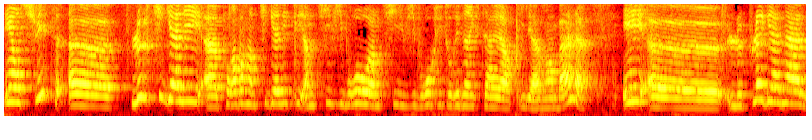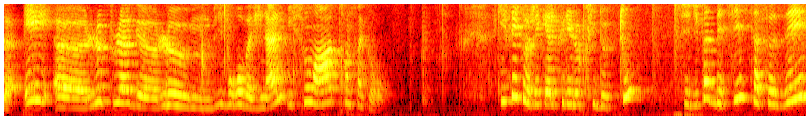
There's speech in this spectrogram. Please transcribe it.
et ensuite, euh, le petit galet, euh, pour avoir un petit galet, un petit vibro, un petit vibro clitoridien extérieur, il est à 20 balles. Et euh, le plug anal et euh, le plug, euh, le vibro vaginal, ils sont à 35 euros. Ce qui fait que j'ai calculé le prix de tout. Si je dis pas de bêtises, ça faisait...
